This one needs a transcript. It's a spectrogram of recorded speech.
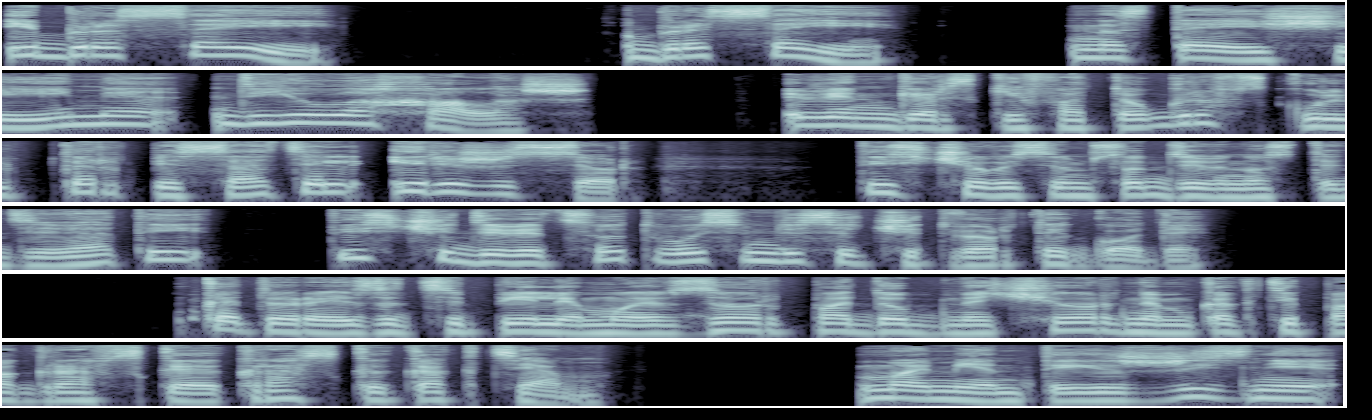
И Брассаи. Брассаи. Настоящее имя Дьюла Халаш. Венгерский фотограф, скульптор, писатель и режиссер — 1899-1984 годы, которые зацепили мой взор подобно черным, как типографская краска, когтям. Моменты из жизни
